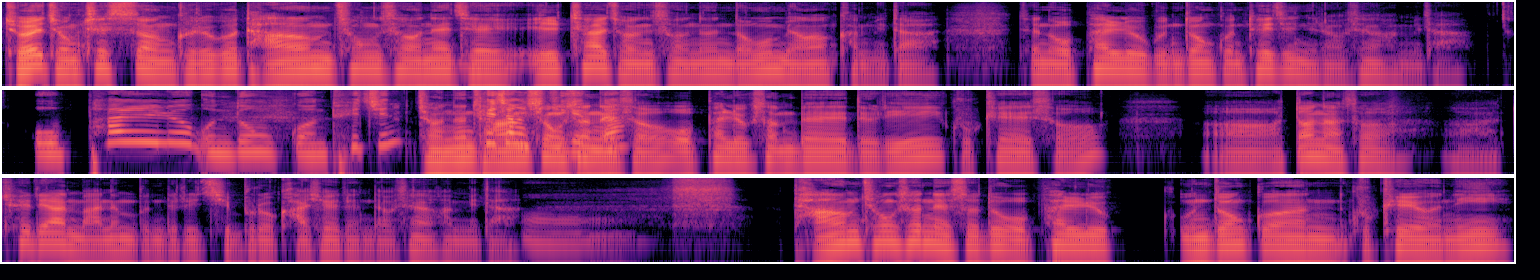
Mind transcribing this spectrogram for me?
저의 정체성 그리고 다음 총선의 제 1차 전선은 너무 명확합니다. 저는 586 운동권 퇴진이라고 생각합니다. 586 운동권 퇴진? 저는 다음 총선에서 586 선배들이 국회에서 어, 떠나서 어, 최대한 많은 분들이 집으로 가셔야 된다고 생각합니다. 어. 다음 총선에서도 586 운동권 국회의원이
